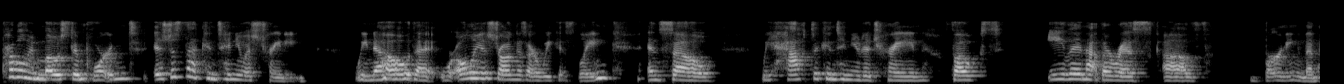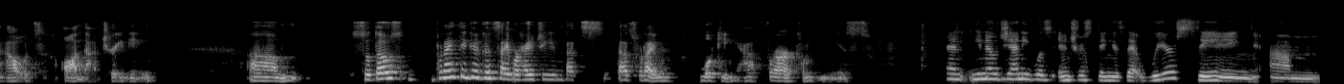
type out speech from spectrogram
probably most important is just that continuous training. We know that we're only as strong as our weakest link. And so we have to continue to train folks, even at the risk of burning them out on that training. Um, so those, when I think of good cyber hygiene, that's that's what I'm looking at for our companies. And you know, Jenny, was interesting is that we're seeing um,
